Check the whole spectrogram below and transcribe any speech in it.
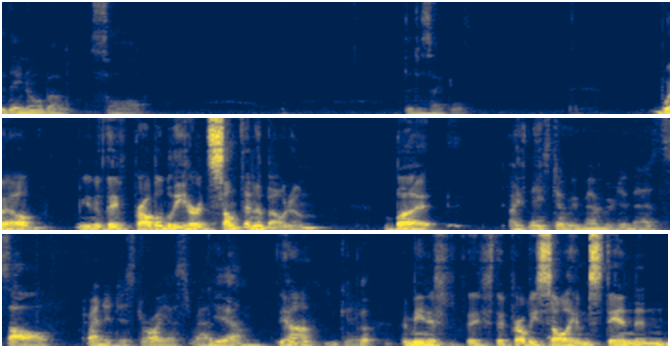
Did they know about Saul? The disciples? Well, you know, they've probably heard something about him, but I they still remembered him as Saul trying to destroy us rather yeah. than yeah. Okay. I mean, if, if they probably saw him standing,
